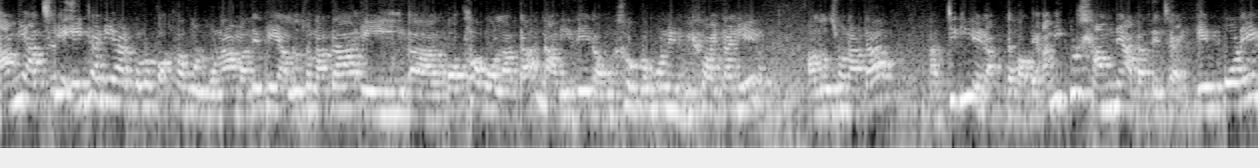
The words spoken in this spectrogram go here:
আমি আজকে এটা নিয়ে আর কোনো কথা বলব না। আমাদেরকে এই আলোচনাটা, এই কথা বলাটা, নারীদের অংশগ্রহণের বিষয়টা নিয়ে আলোচনাটা টিকিয়ে রাখতে হবে। আমি একটু সামনে আগাতে চাই। এরপরের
